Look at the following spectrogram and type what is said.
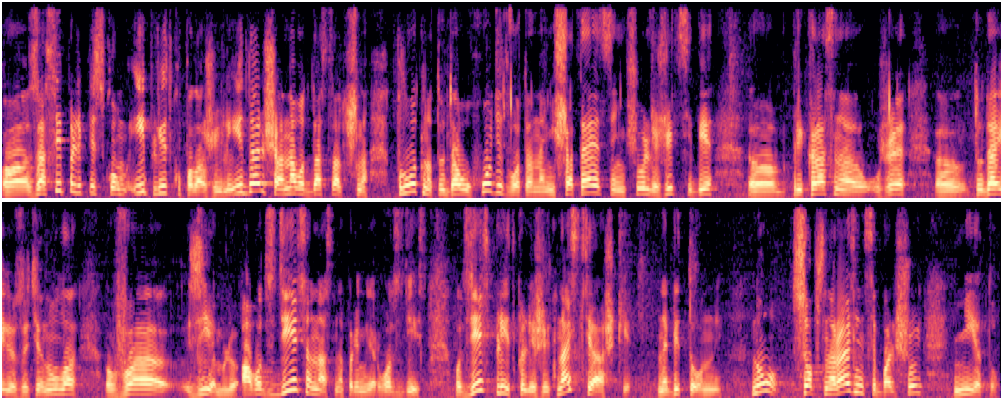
э, засыпали песком и плитку положили. И дальше она вот достаточно плотно туда уходит, вот она не шатается, ничего, лежит себе э, прекрасно уже уже э, туда ее затянуло в землю. А вот здесь у нас, например, вот здесь, вот здесь плитка лежит на стяжке, на бетонной. Ну, собственно, разницы большой нету.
